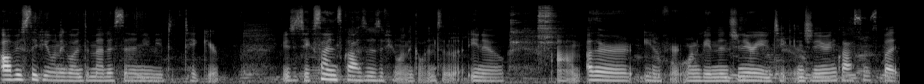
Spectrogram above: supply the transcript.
Obviously, if you want to go into medicine, you need to take your you need to take science classes. If you want to go into the, you know, um, other, you know, if you want to be an engineer, you take engineering classes. But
